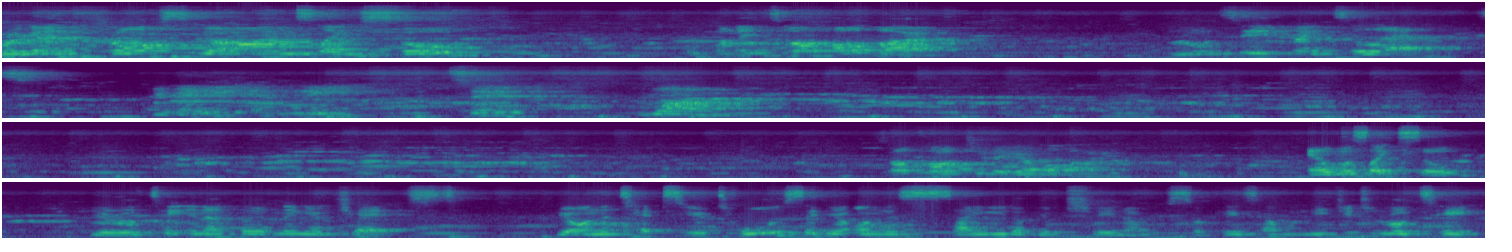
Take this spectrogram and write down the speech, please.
We're going to cross your arms like so. Come into a hover. Rotate right to left. You ready? In three, two, one. So I'll talk to you about your hover. Elbows like so. You're rotating and opening your chest. You're on the tips of your toes and you're on the side of your trainers. Okay, so I will need you to rotate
